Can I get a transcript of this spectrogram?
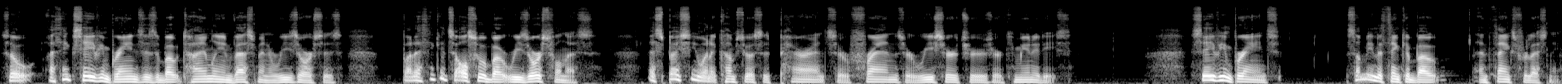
So I think saving brains is about timely investment in resources, but I think it's also about resourcefulness, especially when it comes to us as parents or friends or researchers or communities. Saving brains something to think about, and thanks for listening.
